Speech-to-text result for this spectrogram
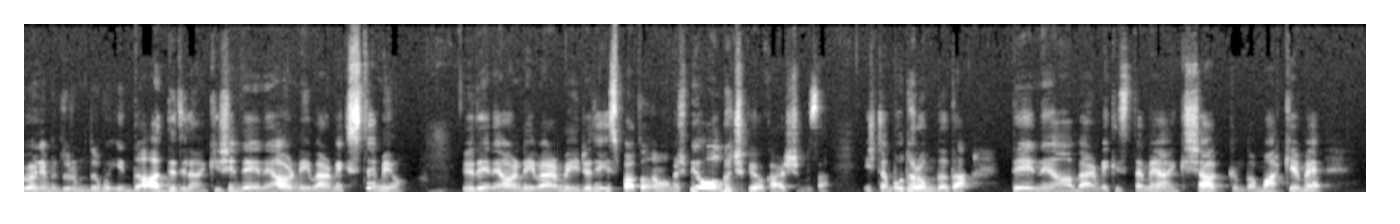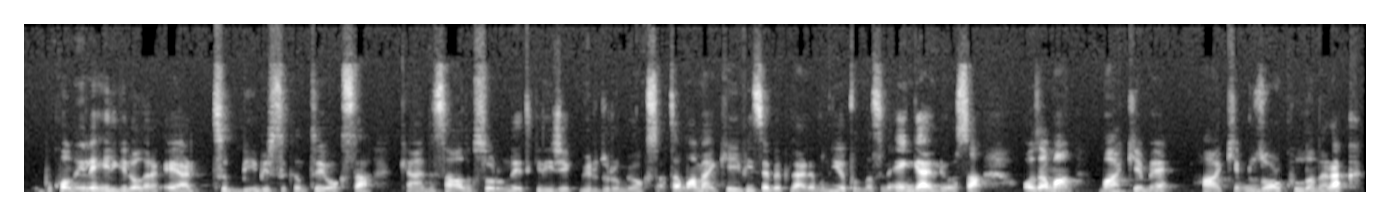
Böyle bir durumda bu iddia addedilen kişi DNA örneği vermek istemiyor. Ve DNA örneği vermeyince de ispatlanamamış bir olgu çıkıyor karşımıza. İşte bu durumda da DNA vermek istemeyen kişi hakkında mahkeme bu konuyla ilgili olarak eğer tıbbi bir sıkıntı yoksa, kendi sağlık sorununu etkileyecek bir durum yoksa, tamamen keyfi sebeplerle bunun yapılmasını engelliyorsa o zaman mahkeme, hakim zor kullanarak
